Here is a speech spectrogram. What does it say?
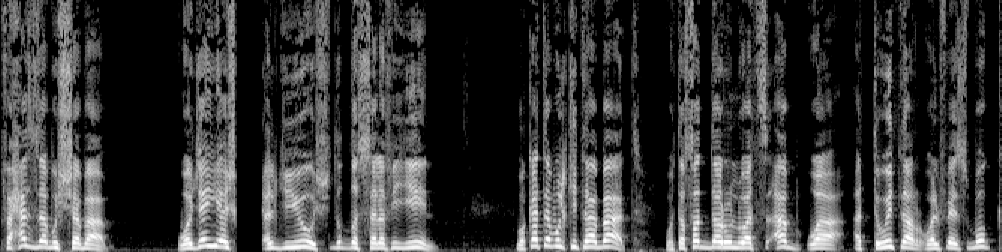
فحزبوا الشباب وجيشوا الجيوش ضد السلفيين وكتبوا الكتابات وتصدروا الواتساب والتويتر والفيسبوك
